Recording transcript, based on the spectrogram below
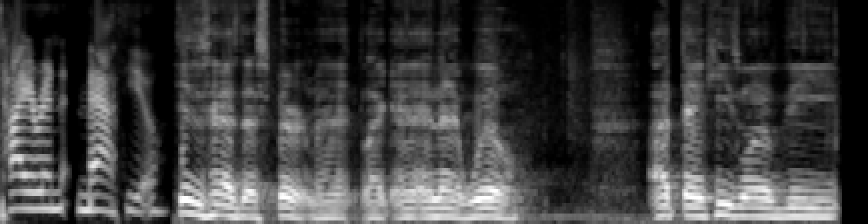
Tyrann Mathieu. He just has that spirit, man, like, and, and that will. I think he's one of the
